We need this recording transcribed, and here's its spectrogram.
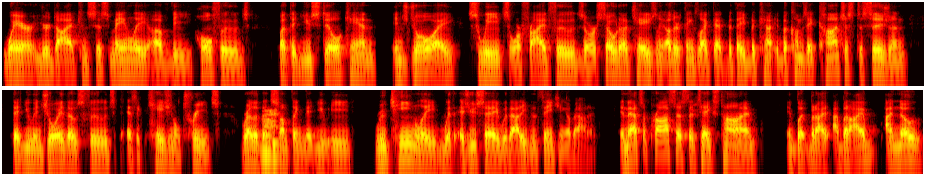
where your diet consists mainly of the whole foods, but that you still can enjoy sweets or fried foods or soda occasionally, other things like that, but they become it becomes a conscious decision that you enjoy those foods as occasional treats rather than something that you eat routinely with, as you say, without even thinking about it. And that's a process that takes time. And but but I but I I know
